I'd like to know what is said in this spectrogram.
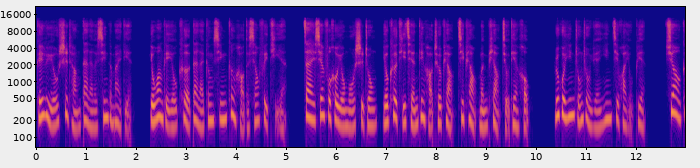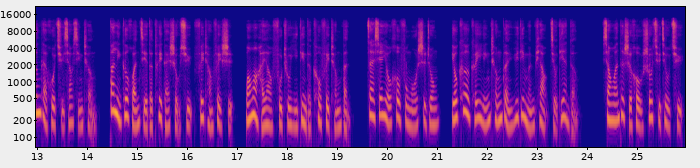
给旅游市场带来了新的卖点，有望给游客带来更新更好的消费体验。在先付后游模式中，游客提前订好车票、机票、门票、酒店后，如果因种种原因计划有变，需要更改或取消行程，办理各环节的退改手续非常费事，往往还要付出一定的扣费成本。在先游后付模式中，游客可以零成本预订门票、酒店等，想玩的时候说去就去，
